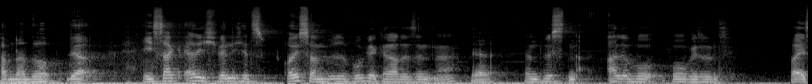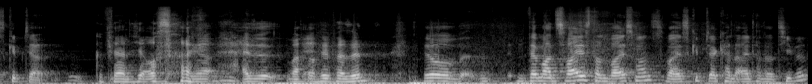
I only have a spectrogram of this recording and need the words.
haben dann so. Ja, ich sag ehrlich, wenn ich jetzt äußern würde, wo wir gerade sind, ne, Ja. dann wüssten alle, wo, wo wir sind. Weil es gibt ja. Gefährliche Aussage. ja also, Macht auf jeden Fall Sinn. so, wenn man es weiß, dann weiß man es, weil es gibt ja keine Alternative.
